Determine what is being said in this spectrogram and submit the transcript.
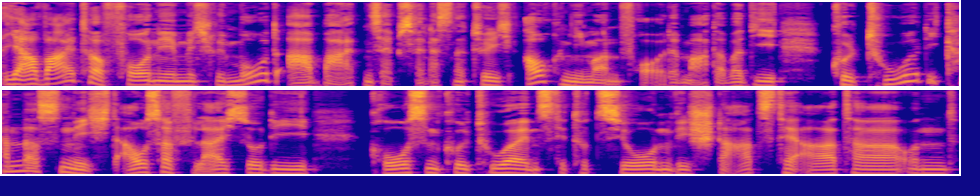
Jahr weiter vornehmlich remote arbeiten, selbst wenn das natürlich auch niemand Freude macht. Aber die Kultur, die kann das nicht, außer vielleicht so die großen Kulturinstitutionen wie Staatstheater und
